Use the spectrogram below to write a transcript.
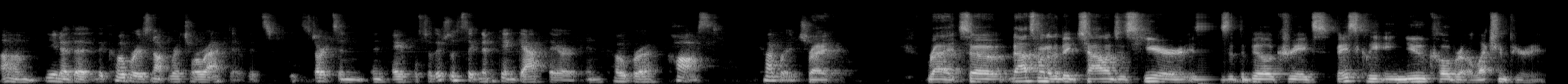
um, you know, the, the COBRA is not retroactive. It's, it starts in, in April. So there's a significant gap there in COBRA cost coverage. Right. Right. So that's one of the big challenges here is, is that the bill creates basically a new COBRA election period.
